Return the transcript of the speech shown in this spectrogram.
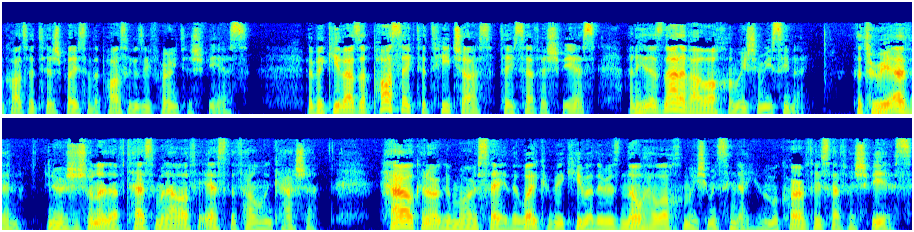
Vakater Tishbais that the pasuk is referring to Shvius. Rabbi Akiva has a pasuk to teach us Tesev Shvius, and he does not have Alacha Meshmi Sinai. The Turi Evan in Rosh Hashanah Daf Tesam Aleph asked the following kasha. How can our Gemara say that like Rabbi Akiva there is no halacha Meshmi Sinai in the Makar of Tesev Shvius?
